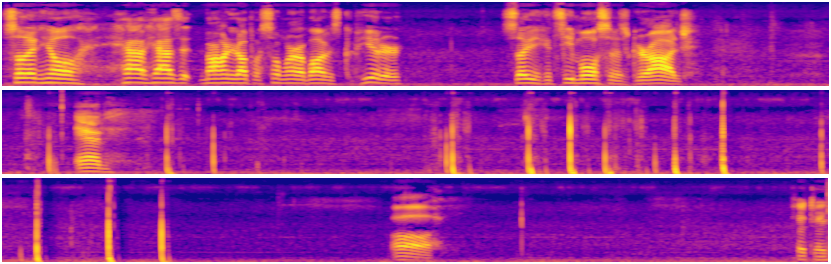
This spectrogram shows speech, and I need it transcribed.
So then he'll have has it mounted up somewhere above his computer so you can see most of his garage. And uh okay.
